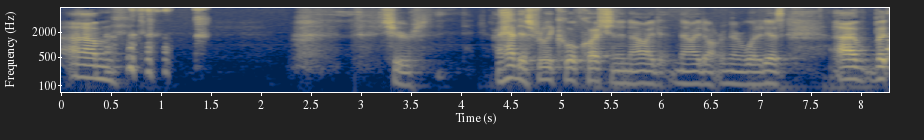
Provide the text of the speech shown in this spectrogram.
Um, sure. I had this really cool question, and now I now I don't remember what it is. Uh, but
